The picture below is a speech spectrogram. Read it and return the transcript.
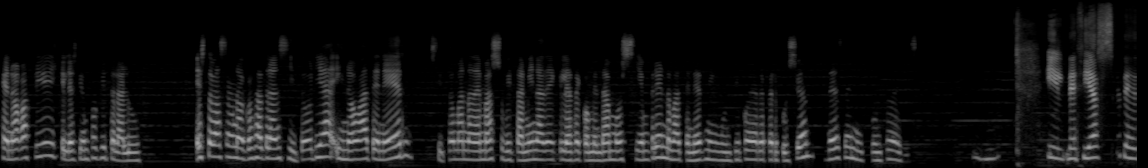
que no haga frío y que les dé un poquito la luz. Esto va a ser una cosa transitoria y no va a tener si toman además su vitamina D que les recomendamos siempre, no va a tener ningún tipo de repercusión desde mi punto de vista. Y decías, te,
